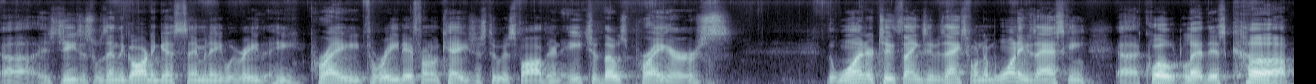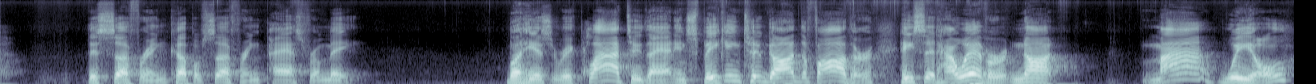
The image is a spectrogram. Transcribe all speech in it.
uh, as Jesus was in the Garden of Gethsemane, we read that he prayed three different occasions to his Father. And each of those prayers, the one or two things he was asking for. Number one, he was asking, uh, quote, let this cup, this suffering, cup of suffering, pass from me. But his reply to that, in speaking to God the Father, he said, However, not my will,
